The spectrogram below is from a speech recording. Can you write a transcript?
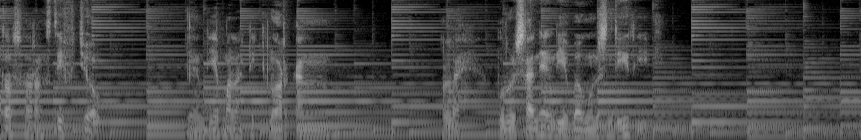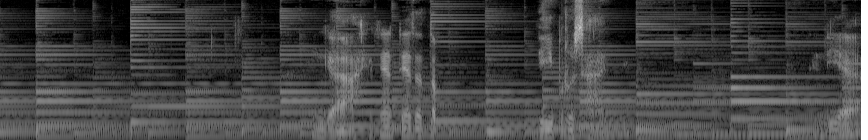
atau seorang Steve Jobs yang dia malah dikeluarkan oleh perusahaan yang dia bangun sendiri. Hingga akhirnya dia tetap di perusahaannya. Dan dia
